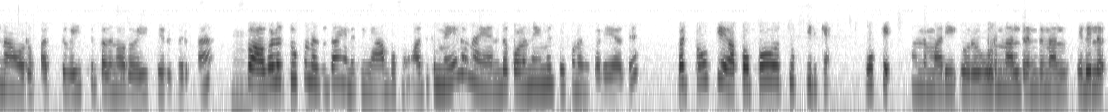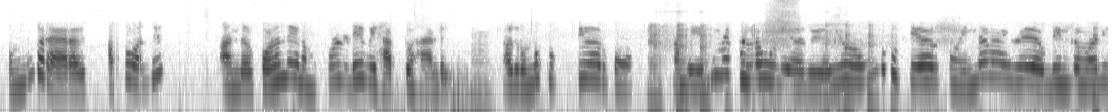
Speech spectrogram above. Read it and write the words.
நான் ஒரு பத்து வயசு பதினோரு வயசு இருந்திருப்பேன். ஸோ அவளை தூக்குனது தான் எனக்கு ஞாபகம். அதுக்கு மேல நான் எந்த குழந்தையுமே தூக்குனது கிடையாது. பட் ஓகே அப்பப்போ தூக்கியிருக்கேன். ஓகே அந்த மாதிரி ஒரு ஒரு நாள் ரெண்டு நாள் இடையில ரொம்ப ரேரா அப்போ வந்து அந்த குழந்தைய நம்ம full day we have to handle. அது ரொம்ப குட்டியா இருக்கும். நம்ம எதுவுமே பண்ண முடியாது. ஐயோ ரொம்ப குட்டியா இருக்கும். என்னடா இது அப்படின்ற மாதிரி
